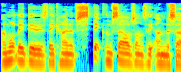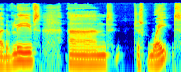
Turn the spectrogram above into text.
And what they do is they kind of stick themselves onto the underside of leaves and just wait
